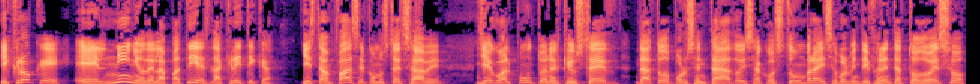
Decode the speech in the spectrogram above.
Y creo que el niño de la apatía es la crítica. Y es tan fácil, como usted sabe. Llego al punto en el que usted da todo por sentado y se acostumbra y se vuelve indiferente a todo eso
